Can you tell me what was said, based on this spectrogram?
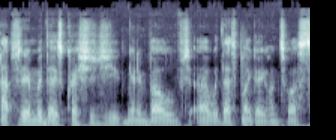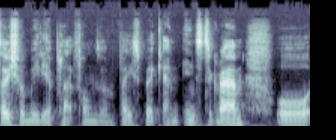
Absolutely. And with those questions, you can get involved uh, with us by going onto our social media platforms on Facebook and Instagram, or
